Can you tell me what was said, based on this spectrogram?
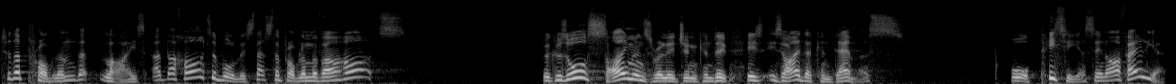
to the problem that lies at the heart of all this. That's the problem of our hearts. Because all Simon's religion can do is, is either condemn us or pity us in our failure.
